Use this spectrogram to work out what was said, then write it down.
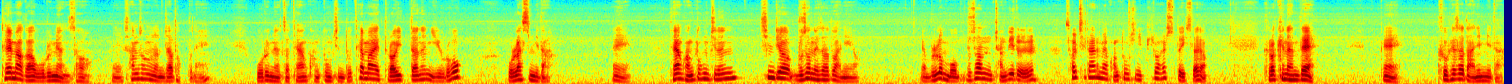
테마가 오르면서 예, 삼성전자 덕분에 오르면서 대한광통신도 테마에 들어있다는 이유로 올랐습니다. 예, 대한광통신은 심지어 무선 회사도 아니에요. 예, 물론 뭐 무선 장비를 설치를 하려면 광통신이 필요할 수도 있어요. 그렇긴 한데, 예, 그 회사도 아닙니다.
